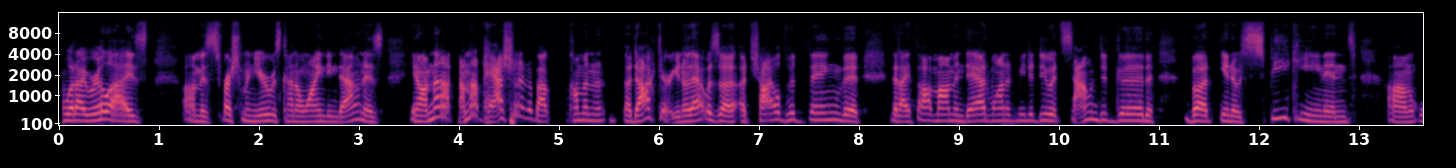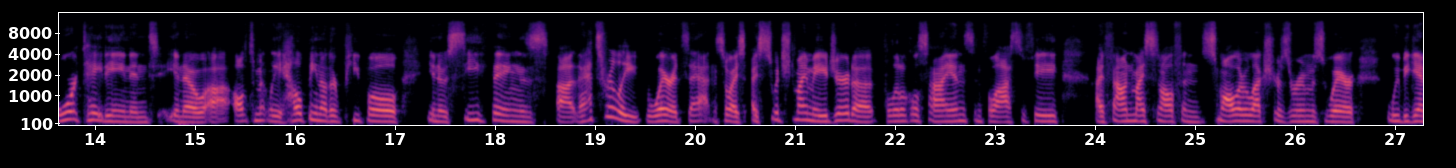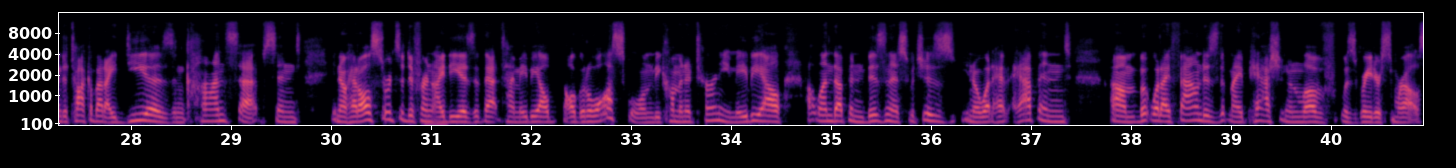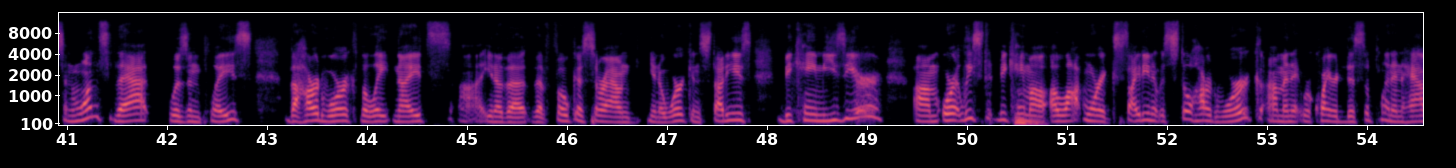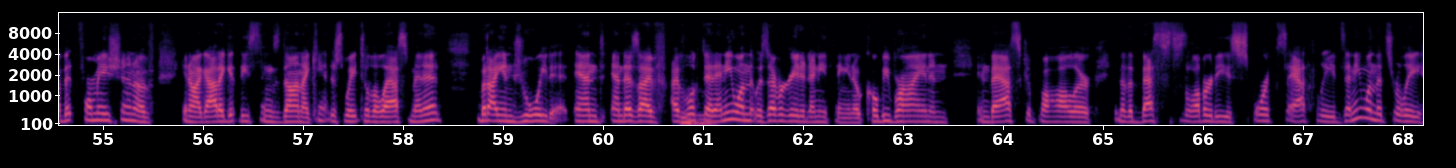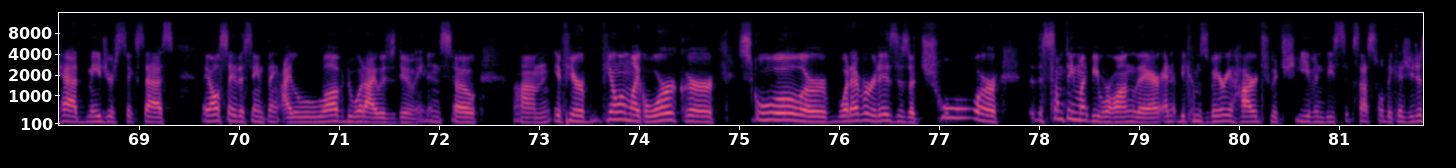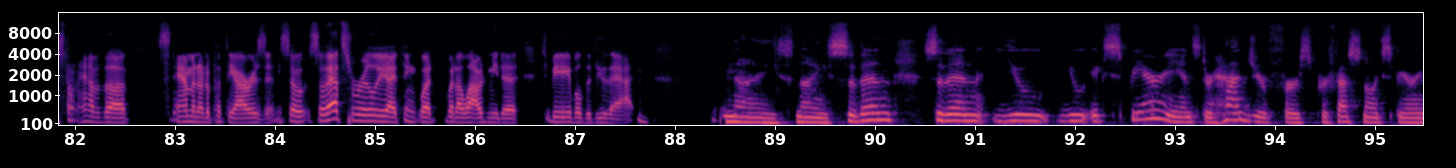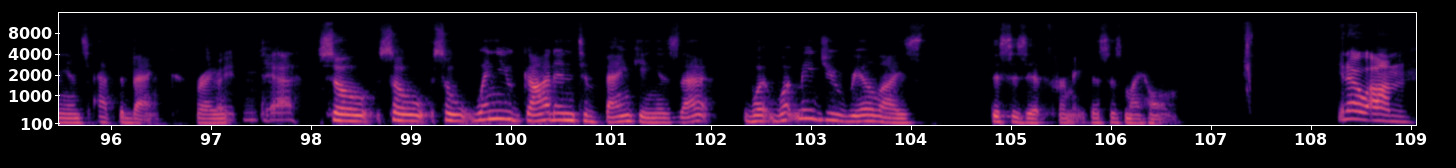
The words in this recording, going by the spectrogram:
what I realized um, as freshman year was kind of winding down is, you know, I'm not, I'm not passionate about becoming a doctor. You know, that was a, a, childhood thing that that I thought mom and dad wanted me to do. It sounded good, but you know, speaking and um, and you know, uh, ultimately helping other people, you know, see things. Uh, that's really where it's at. And so I, I switched my major to political science and philosophy. I found myself in smaller lectures rooms where we began to talk about ideas and concepts and you know, had all sorts of different mm-hmm. ideas at that time. Maybe I'll, I'll go to law school and become an attorney. Maybe I'll, I'll end up in business, which is, you know, what had happened. Um, but what I found is that my passion and love was greater somewhere else. And once that was in place, the hard work, the late nights, uh, you know, the, the focus around, you know, work and studies became easier, um, or at least it became a, mm-hmm. a, lot more exciting. It was still hard work um, and it required discipline and habit formation of, you know, I got to get these things done. I can't just wait till the last minute, but I enjoyed it. And and as I've I've looked mm-hmm. at anyone that was ever great at anything, you know, Kobe Bryant in in basketball, or you know, the best celebrities, sports athletes, anyone that's really had major success, they all say the same thing. I loved what I was doing, and so um, if you're feeling like work or school or whatever it is is a chore, something might be wrong there, and it becomes very hard to achieve and be successful because you just don't have the stamina to put the hours in. So so that's really I think what what allowed me to to be able to do that. Nice, nice. So then, so then you you experienced or had your first professional experience at the bank, right? Right. Yeah. So so so when you got into banking, is that what what made you realize this is it for me? This is my home. You know, um,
